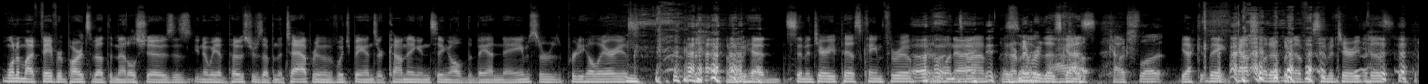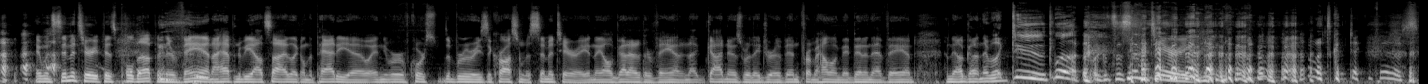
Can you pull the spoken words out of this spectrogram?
one of my favorite parts about the metal shows is you know we have posters up in the tap room of which bands are coming and seeing all the band names are pretty hilarious. Uh, we had cemetery piss came through at one nice. time. And i remember those guys Couch slut. yeah they couch Slut opened up for cemetery piss. And when cemetery piss pulled up in their van i happened to be outside like on the patio and we were of course the breweries across from a cemetery and they all got out of their van and uh, god knows where they drove in from how long they've been in that van and they all got in they were like dude look look it's a cemetery. Let's go take a piss.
